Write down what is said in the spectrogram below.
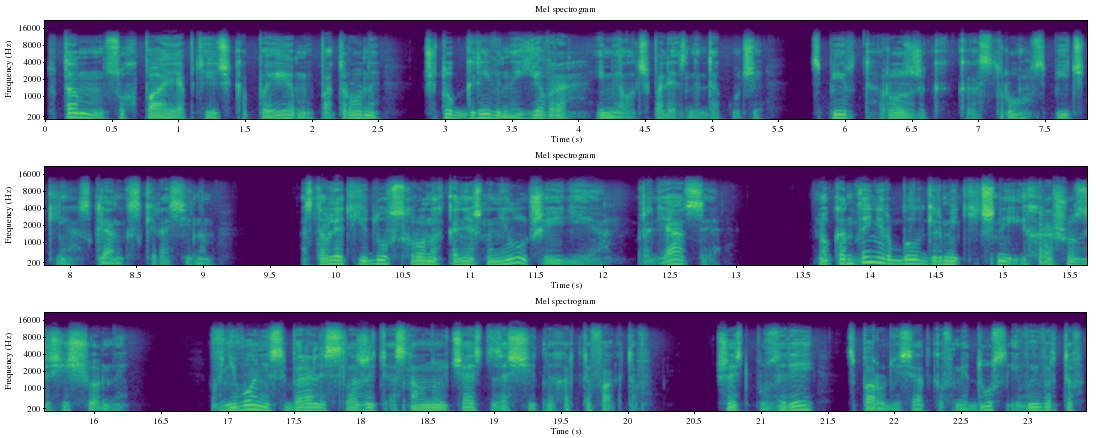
то там сухпай, аптечка, ПМ и патроны — чуток гривен и евро и мелочь полезная до кучи. Спирт, розжиг, костру, спички, склянка с керосином. Оставлять еду в схронах, конечно, не лучшая идея. Радиация. Но контейнер был герметичный и хорошо защищенный. В него они собирались сложить основную часть защитных артефактов. Шесть пузырей с пару десятков медуз и вывертов.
